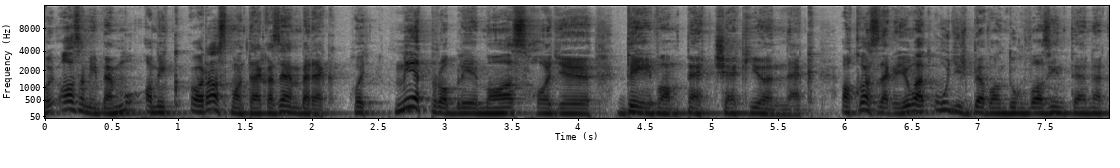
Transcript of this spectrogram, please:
hogy az, amiben, amikor azt mondták az emberek, hogy miért probléma az, hogy d van pecsek jönnek, akkor azt mondják, hogy jó, hát úgyis be van dugva az internet,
